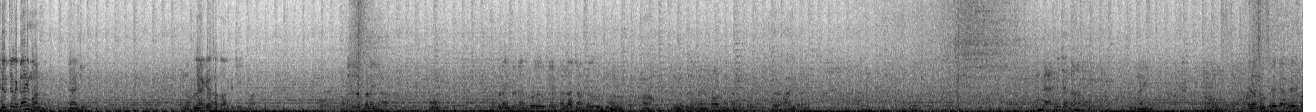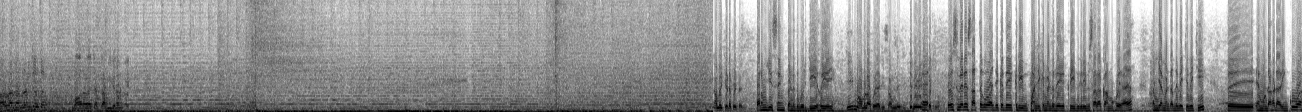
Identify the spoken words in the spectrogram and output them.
ਸਿਰ 'ਚ ਲੱਗਾ ਸੀ ਮਾਰਨ? ਐਂ ਜੋ। ਲੈ ਗਿਆ ਖਿੱਚ ਕੇ ਬਾਹਰ ਲੱਗਣਾ ਹੀ ਆ। ਹਾਂ? ਲੱਗਣਾ ਹੀ ਪੈਣਾ ਤੇ ਪਹਿਲਾ ਚਾਂਸ ਹੈ ਕੋਈ ਨਹੀਂ ਹਾਂ। ਹੀ ਪੈਣਾ ਪਾੜਨਾ ਪੈਣਾ। ਆ ਗਈ ਦੂਸਰੇ ਕੈਮਰੇ 'ਚ ਬਾਹਰ ਵਾਲਾ ਕੈਮਰਾ ਨਹੀਂ ਚੱਲਦਾ। ਬਾਹਰ ਵਾਲਾ ਚੈੱਕ ਕਰਨਗੇ ਨਾ ਨਾਮ ਹੈ ਕਿਹੜਾ ਪਿੰਡ ਹੈ ਜੀ? ਪਰਮਜੀਤ ਸਿੰਘ ਪਿੰਡ ਦਬੁਰਜੀ ਇਹੋ ਹੀ ਹੈ ਜੀ। ਕੀ ਮਾਮਲਾ ਹੋਇਆ ਜੀ ਸਾਹਮਣੇ ਜੀ? ਕਿੰਨੇ ਵਜੇ ਦੀ ਘਟਨਾ? ਇਹ- ਇਹ ਸਵੇਰੇ 7 ਵਜੇ ਕਿਤੇ ਕਰੀਬ 5 ਮਿੰਟ ਦੇ ਕਰੀਬ ਕਰੀਬ ਸਾਰਾ ਕੰਮ ਹੋਇਆ ਆ। 5 ਮਿੰਟਾਂ ਦੇ ਵਿੱਚ ਵਿੱਚ ਹੀ। ਤੇ ਇਹ ਮੁੰਡਾ ਸਾਡਾ ਰਿੰਕੂ ਆ।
